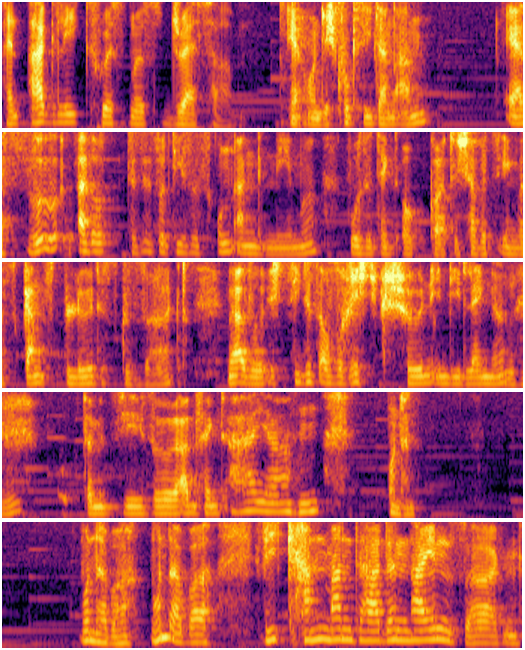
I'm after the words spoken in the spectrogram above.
ein ugly Christmas Dress haben. Ja, und ich gucke sie dann an. Erst so, also das ist so dieses Unangenehme, wo sie denkt, oh Gott, ich habe jetzt irgendwas ganz Blödes gesagt. Ne, also ich ziehe das auch so richtig schön in die Länge, Mhm. damit sie so anfängt, ah ja, hm. Und dann, wunderbar, wunderbar. Wie kann man da denn Nein sagen?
